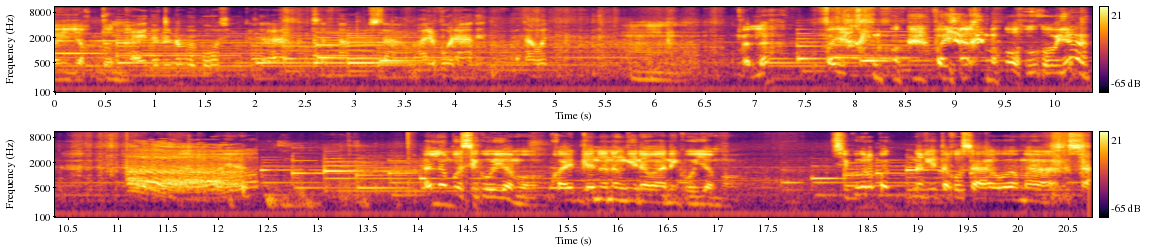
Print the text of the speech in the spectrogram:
maiyak doon. Kahit ano kasi yung kasalanan ng isang tao, basta mahal po natin, patawad. Hmm. Wala. Payakin mo. Payakin mo ako, kuya. Ayan. Alam mo si kuya mo, kahit ganun ang ginawa ni kuya mo, siguro pag nakita ko sa awa, ma, sa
